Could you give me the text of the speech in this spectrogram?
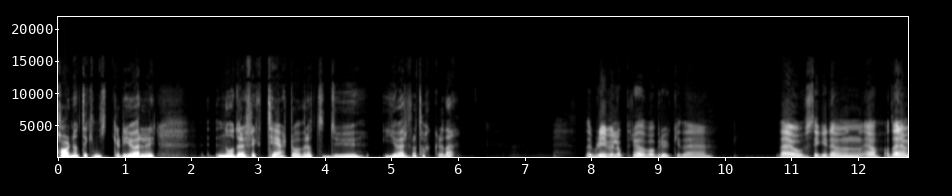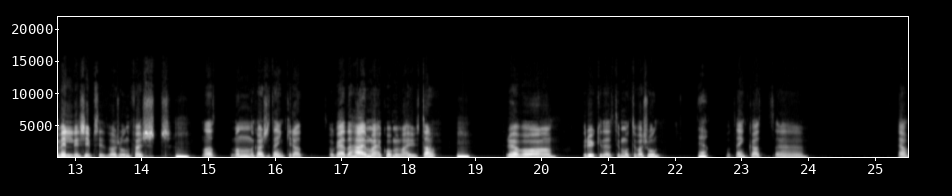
har du noen teknikker du gjør, eller noe du har reflektert over at du gjør for å takle det? Det blir vel å prøve å bruke det Det er jo sikkert en, ja, at det er en veldig kjip situasjon først. Mm. At man kanskje tenker at ok, det her må jeg komme meg ut av. Mm. Prøve å bruke det til motivasjon. Ja. Og tenke at uh, Ja,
